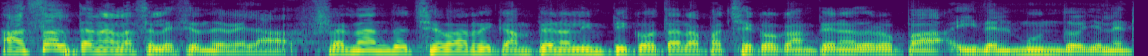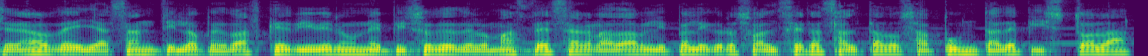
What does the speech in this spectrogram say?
asaltan a la selección de vela. Fernando Echevarri, campeón olímpico, Tara Pacheco, campeona de Europa y del mundo, y el entrenador de ella, Santi López Vázquez, vivieron un episodio de lo más desagradable y peligroso al ser asaltados a punta de pistola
